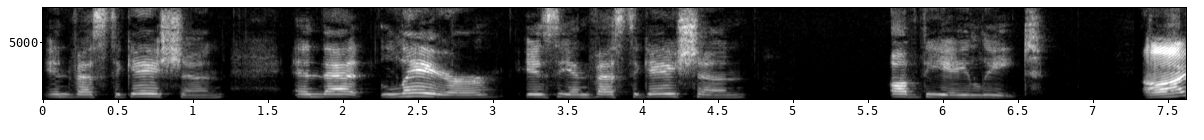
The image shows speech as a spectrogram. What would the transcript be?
investigation, and that layer is the investigation of the elite. I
